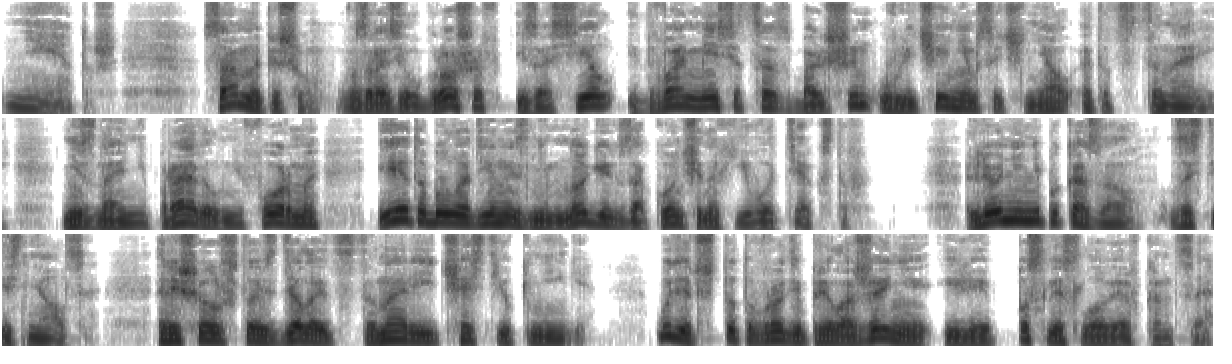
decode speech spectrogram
Нет уж. Сам напишу, возразил Грошев и засел, и два месяца с большим увлечением сочинял этот сценарий, не зная ни правил, ни формы, и это был один из немногих законченных его текстов. Леня не показал, застеснялся, решил, что сделает сценарий частью книги будет что-то вроде приложения или послесловия в конце.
